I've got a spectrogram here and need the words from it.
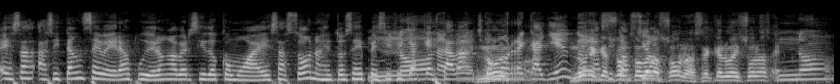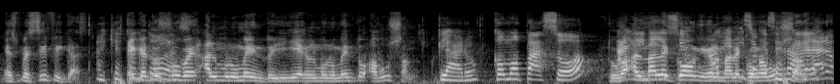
esas así tan severas pudieron haber sido como a esas zonas, entonces específicas que estaban como recayendo. No, es que son todas las zonas, es que no hay zonas específicas. Es que, es que tú subes al monumento y en el monumento abusan. Claro. Como pasó Tú vas al, malecón y en el malecón abusan. Claro,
